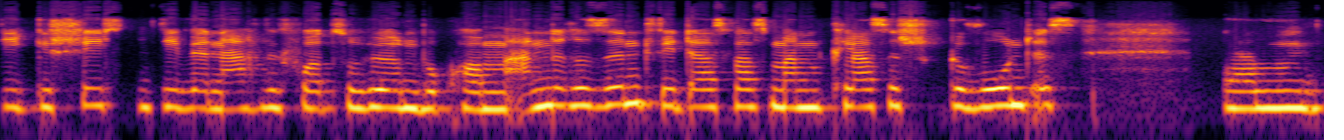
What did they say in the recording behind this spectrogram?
die Geschichten, die wir nach wie vor zu hören bekommen, andere sind, wie das, was man klassisch gewohnt ist. Ähm,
